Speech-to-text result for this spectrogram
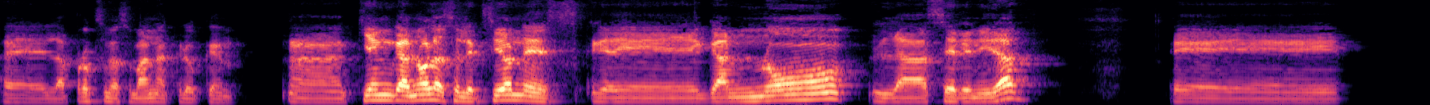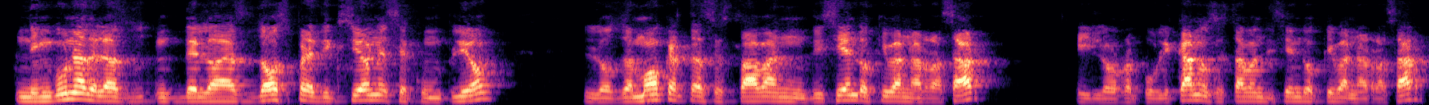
Eh, la próxima semana creo que. Ah, ¿Quién ganó las elecciones? Eh, ganó la Serenidad. Eh, ninguna de las, de las dos predicciones se cumplió. Los demócratas estaban diciendo que iban a arrasar y los republicanos estaban diciendo que iban a arrasar.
